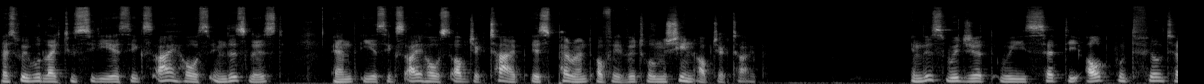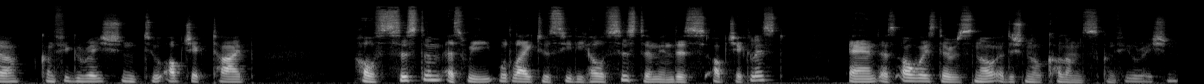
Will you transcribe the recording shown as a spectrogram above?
as we would like to see the ESXi host in this list and ESXi host object type is parent of a virtual machine object type. In this widget, we set the output filter configuration to object type host system as we would like to see the host system in this object list. And as always, there is no additional columns configuration.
